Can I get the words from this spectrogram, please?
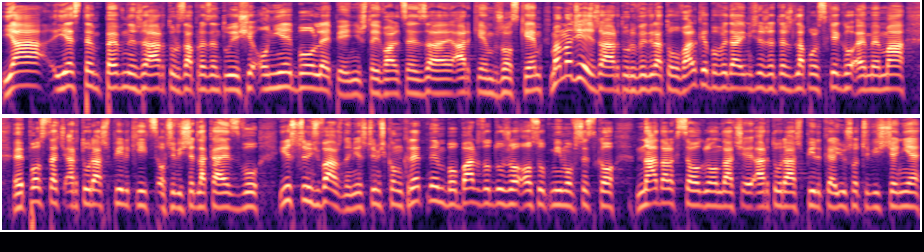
Ja jestem pewny, że Artur zaprezentuje się o niebo lepiej niż w tej walce z e, Arkiem Wrzoskiem. Mam nadzieję, że Artur wygra tą walkę, bo wydaje mi się, że też dla polskiego MMA e, postać Artura Szpilki, oczywiście dla KSW, jest czymś ważnym, jest czymś konkretnym, bo bardzo dużo osób mimo wszystko nadal chce oglądać e, Artura Szpilkę, już oczywiście nie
